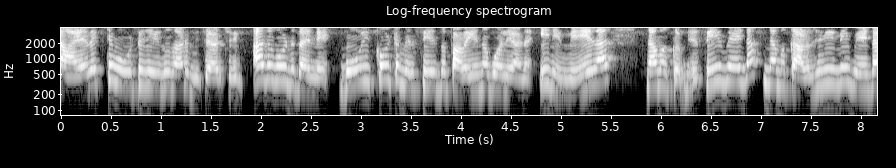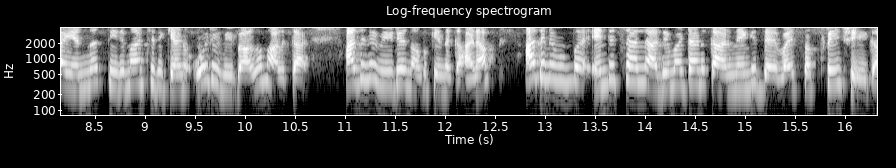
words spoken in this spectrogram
ഡയറക്റ്റ് വോട്ട് ചെയ്തു എന്നാണ് വിചാരിച്ചിരിക്കുന്നത്. അതുകൊണ്ട് തന്നെ ബോയ്ക്കോട്ട് മെസ്സി എന്ന് പറയുന്ന പോലെയാണ്. ഇനി മേലാൽ നമുക്ക് മെസ്സിയും വേണ്ട നമുക്ക് അർജന്റീനയും വേണ്ട എന്ന് തീരുമാനിച്ചിരിക്കുകയാണ് ഒരു വിഭാഗം ആൾക്കാർ. അതിന്റെ വീഡിയോ നമുക്ക് ഇന്ന് കാണാം. അതിനു മുമ്പ് എന്റെ ചാനൽ ആദ്യമായിട്ടാണ് കാണുന്നതെങ്കിൽ ദയവായി സബ്സ്ക്രൈബ് ചെയ്യുക.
